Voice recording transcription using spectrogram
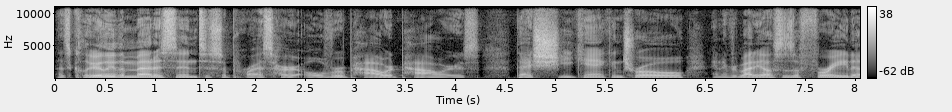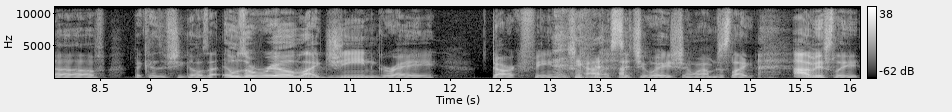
that's clearly the medicine to suppress her overpowered powers that she can't control and everybody else is afraid of because if she goes out it was a real like Jean Grey Dark Phoenix kind of situation where I'm just like obviously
